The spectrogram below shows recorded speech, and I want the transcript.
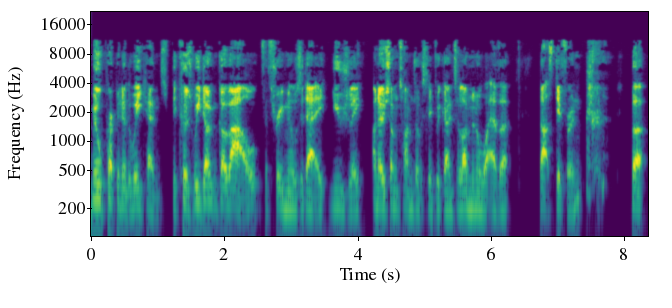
meal prepping at the weekends because we don't go out for three meals a day usually. I know sometimes, obviously, if we're going to London or whatever, that's different, but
